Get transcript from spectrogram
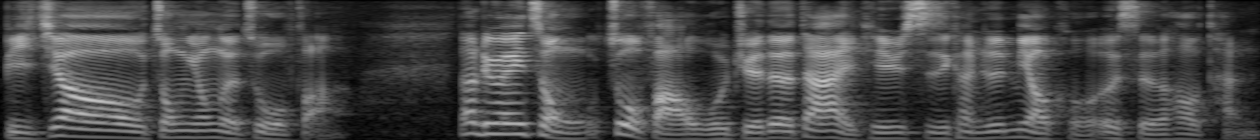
比较中庸的做法。那另外一种做法，我觉得大家也可以去试试看，就是庙口二十二号摊，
